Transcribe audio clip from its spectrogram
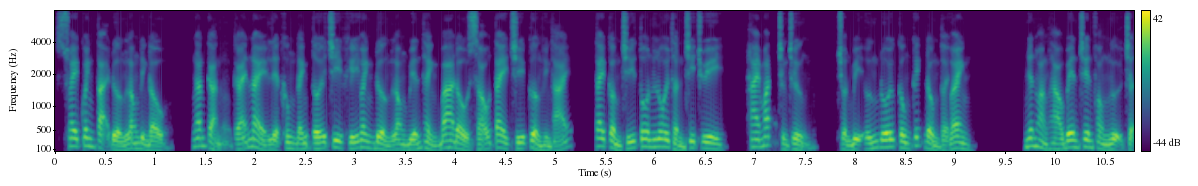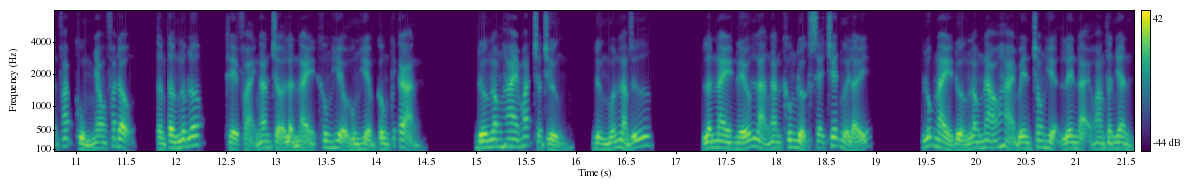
xoay quanh tại đường long đỉnh đầu, ngăn cản cái này liệt không đánh tới chi khí hoành đường long biến thành ba đầu sáu tay trí cường hình thái, tay cầm trí tôn lôi thần chi truy, hai mắt trừng trừng, chuẩn bị ứng đối công kích đồng thời hoành. Nhân hoàng hào bên trên phòng ngự trận pháp cùng nhau phát động, tầng tầng lớp lớp, thể phải ngăn trở lần này không hiểu hung hiểm công kích cản. Đường long hai mắt trợn trừng, đừng muốn làm giữ lần này nếu là ngăn không được sẽ chết người đấy lúc này đường long não hải bên trong hiện lên đại hoang thân nhân.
